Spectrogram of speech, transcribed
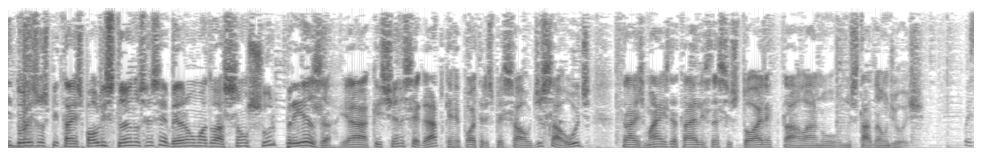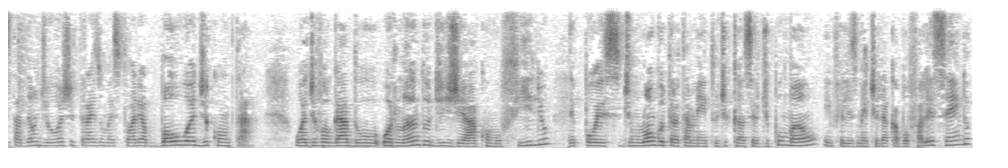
E dois hospitais paulistanos receberam uma doação surpresa. E a Cristiane Segato, que é repórter especial de saúde, traz mais detalhes dessa história que está lá no, no Estadão de hoje. O Estadão de hoje traz uma história boa de contar. O advogado Orlando de Giacomo Filho, depois de um longo tratamento de câncer de pulmão, infelizmente ele acabou falecendo,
